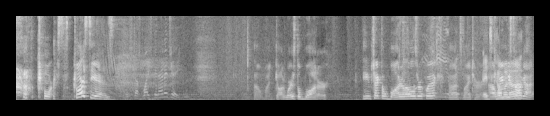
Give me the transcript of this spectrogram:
of course, of course he is. It's just wasted energy. Oh my God, where's the water? You can check the water levels real quick. Oh, it's my turn. It's Uh, we- coming we, still up. got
